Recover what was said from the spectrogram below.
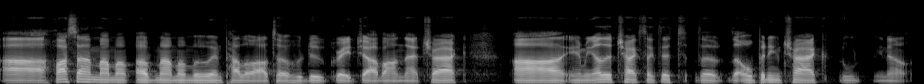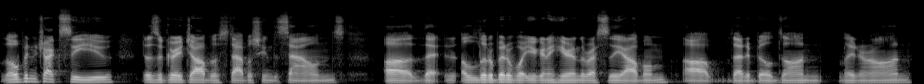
Uh, Hwasa Mama of Mamamoo and Palo Alto, who do great job on that track. Uh, I mean, other tracks like the the the opening track, you know, the opening track "See You" does a great job of establishing the sounds uh, that a little bit of what you're going to hear in the rest of the album uh, that it builds on later on.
